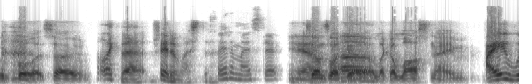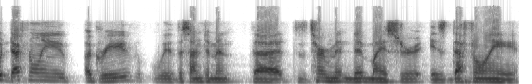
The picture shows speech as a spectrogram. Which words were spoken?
would call it. So I like that. Federmeister. Federmeister. Yeah. sounds like a Um, like a last name. I would definitely agree with the sentiment that the term Nibmeister is definitely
